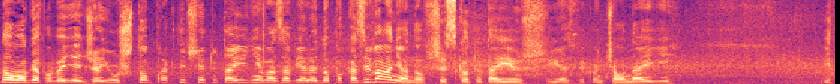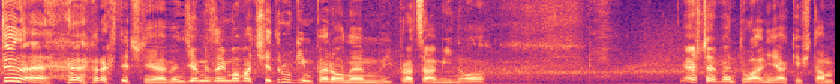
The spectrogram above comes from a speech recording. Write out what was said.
No mogę powiedzieć, że już to praktycznie tutaj nie ma za wiele do pokazywania. No wszystko tutaj już jest wykończone i i tyle praktycznie. Będziemy zajmować się drugim peronem i pracami. No jeszcze ewentualnie jakieś tam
